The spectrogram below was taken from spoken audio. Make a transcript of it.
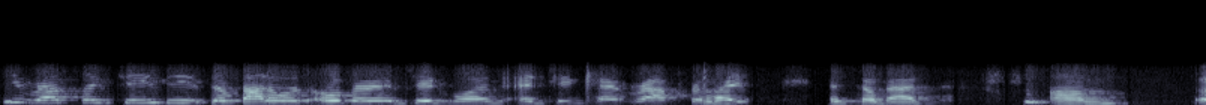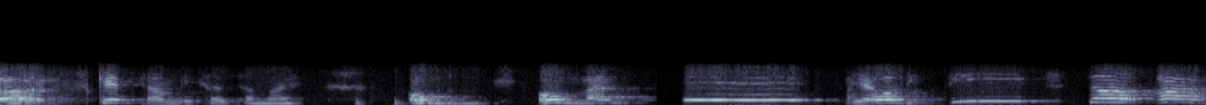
He raps like Jay Z. The battle was over, Jin won and Jin can't rap for life. It's so bad. Um Uh, skip some because somewhere oh, oh man. Yeah. Holy beep. So, uh,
